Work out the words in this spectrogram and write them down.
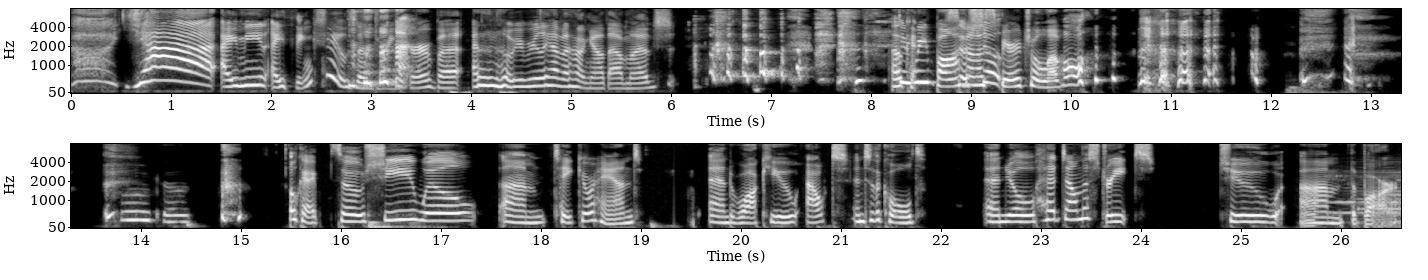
yeah, I mean, I think she was a drinker, but I don't know. We really haven't hung out that much. Okay, Did we bond so on a she'll- spiritual level? oh god. Okay, so she will um take your hand and walk you out into the cold, and you'll head down the street to um the bar.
